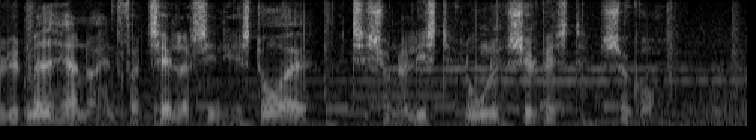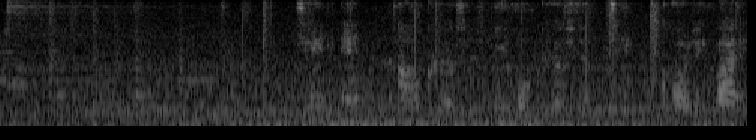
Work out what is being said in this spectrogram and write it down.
Lyt med her, når han fortæller sin historie til journalist Lone Sylvest Søgaard. Tag anden afkørsel i rundkørslen til Koldingvej.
